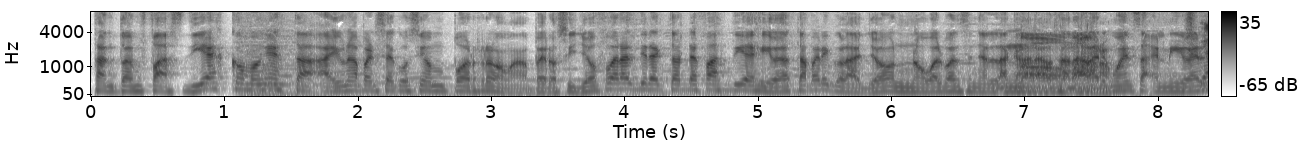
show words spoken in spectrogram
tanto en Fast 10 como en esta, hay una persecución por Roma. Pero si yo fuera el director de Fast 10 y veo esta película, yo no vuelvo a enseñar la cara. No, o sea, da mano. vergüenza. El nivel de.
